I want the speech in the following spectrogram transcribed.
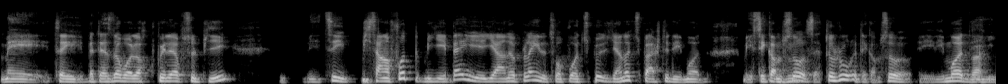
Mais, Bethesda va leur couper l'herbe sur le pied. Puis ils s'en foutent, mais ils payent, il y en a plein, là, tu vas pas, tu peux, il y en a que tu peux acheter des mods. Mais c'est comme Mhm. ça, ça a toujours été comme ça. Et les mods, Ouais.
